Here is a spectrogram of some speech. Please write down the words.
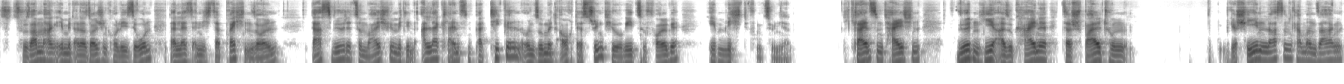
Zusammenhang eben mit einer solchen Kollision dann letztendlich zerbrechen sollen. Das würde zum Beispiel mit den allerkleinsten Partikeln und somit auch der Stringtheorie zufolge eben nicht funktionieren. Die kleinsten Teilchen würden hier also keine Zerspaltung geschehen lassen, kann man sagen.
